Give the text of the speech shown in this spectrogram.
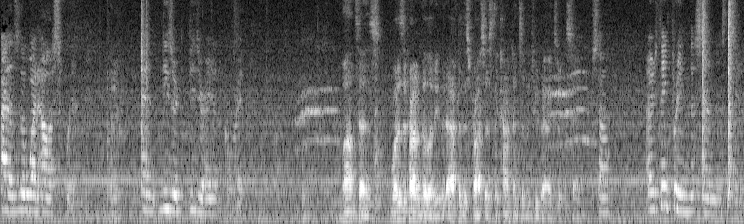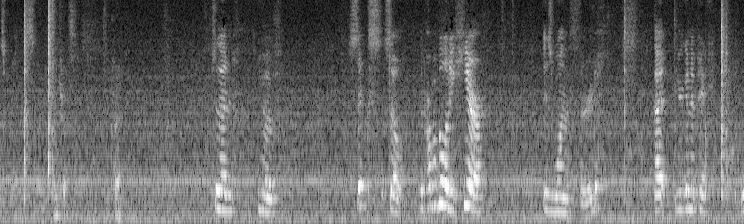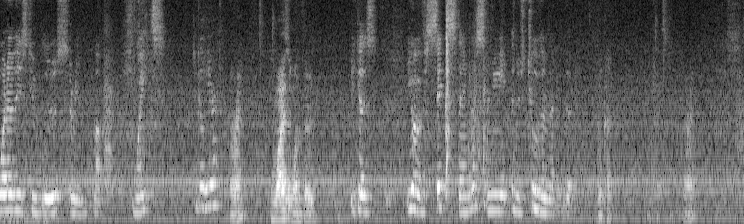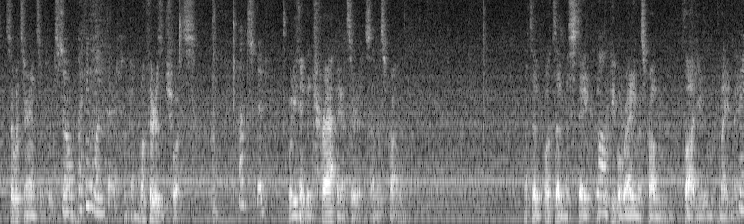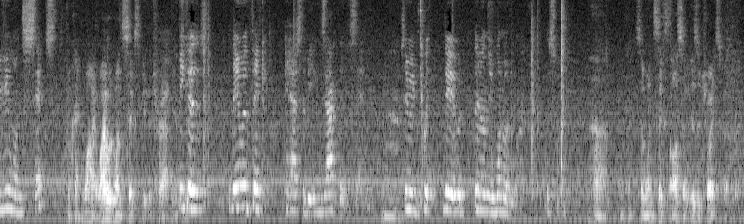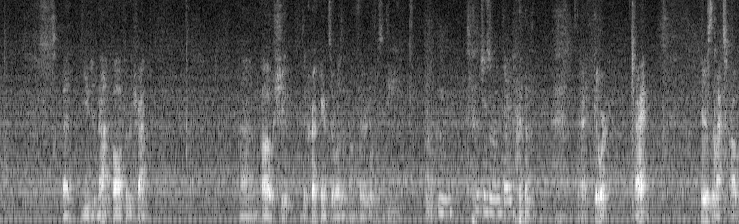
as the one Alice put in. Okay. And these are these are identical, right? Well, it says, what is the probability that after this process the contents of the two bags are the same? So I think putting this in is the same as putting this in. Interesting. Okay. So then you have six. So the probability here is one third. That you're gonna pick one of these two blues, I mean, not whites, to go here All right. And why is it one third? because you have six things and you need, and there's two of them that are good. Okay. Interesting. All right. So what's your answer for this So problem? I think one third. Okay. One third is a choice. That's good. What do you think the trap answer is on this problem? What's a what's a mistake that Well- the people writing this problem thought you might make? Maybe one sixth. Okay. Why? Why would one sixth be the trap answer? Because they would think it has to be exactly the same. Mm. So we would put they would then only one would work. This one. Ah, okay. So one sixth also is a choice, by the way. But you did not fall for the trap. Um, oh shoot! The correct answer wasn't one third; it was D. Mm. Which is one third. All right, good work. All right, here's the next problem.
